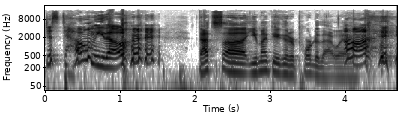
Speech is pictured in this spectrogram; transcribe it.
Just tell me though. That's uh, you might be a good reporter that way. Uh-huh.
